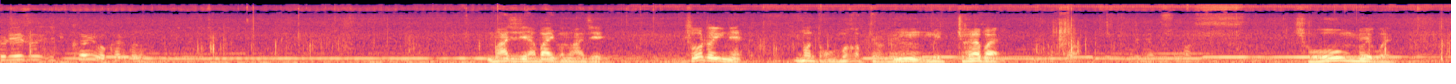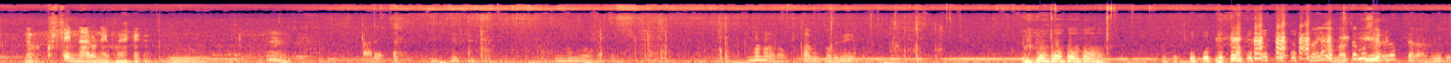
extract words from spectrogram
とりあえず一回は帰るから。マジでやばいこの味。ちょうどいいね。今のとこうまかったようねんめっちゃやばい。超うめえこれ。なんか癖になるねこれ。日本語分かってないママが多分取れねえから まあいいやまたもしあれだったら見る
